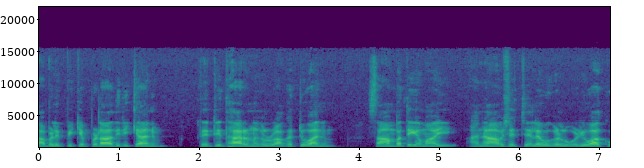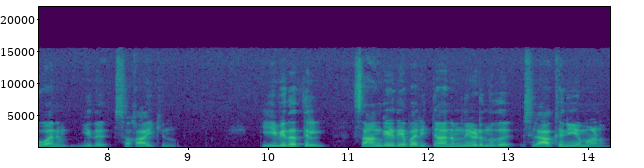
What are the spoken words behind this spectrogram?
കബളിപ്പിക്കപ്പെടാതിരിക്കാനും തെറ്റിദ്ധാരണകൾ അകറ്റുവാനും സാമ്പത്തികമായി അനാവശ്യ ചെലവുകൾ ഒഴിവാക്കുവാനും ഇത് സഹായിക്കുന്നു. ഈ വിധത്തിൽ സാങ്കേതിക പരിജ്ഞാനം നേടുന്നത് ശ്ലാഘനീയമാണ്.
